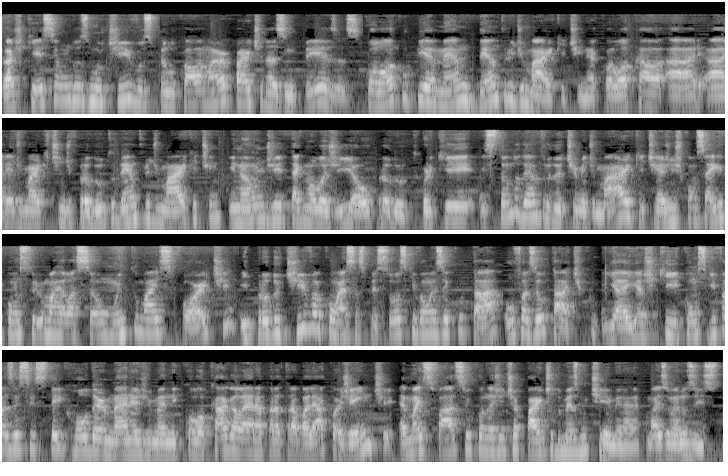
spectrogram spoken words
eu acho que esse é um dos motivos pelo qual a maior parte das empresas coloca o PMM dentro de marketing, né? Coloca a área de marketing de produto dentro de marketing e não de tecnologia ou produto. Porque estando dentro do time de marketing, a gente consegue construir uma relação muito mais forte e produtiva com essas pessoas que vão executar ou fazer o tático. E aí acho que conseguir fazer esse stakeholder management e colocar a galera para trabalhar com a gente é mais fácil quando a gente é parte do mesmo time, né? Mais ou menos isso.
